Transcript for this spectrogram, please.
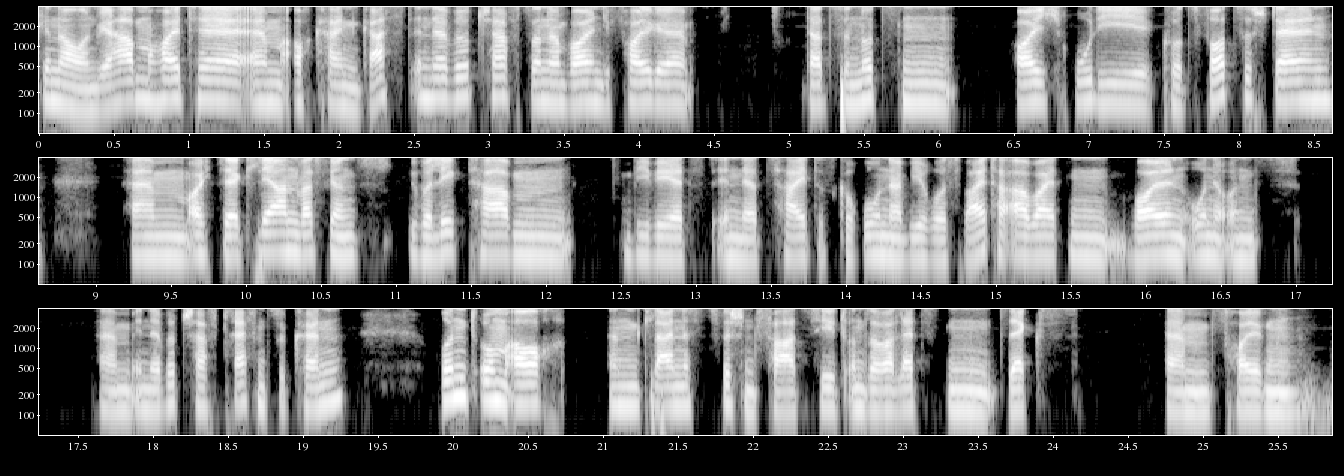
Genau, und wir haben heute ähm, auch keinen Gast in der Wirtschaft, sondern wollen die Folge dazu nutzen, euch Rudi kurz vorzustellen, ähm, euch zu erklären, was wir uns überlegt haben, wie wir jetzt in der Zeit des Coronavirus weiterarbeiten wollen, ohne uns ähm, in der Wirtschaft treffen zu können. Und um auch ein kleines Zwischenfazit unserer letzten sechs ähm, Folgen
